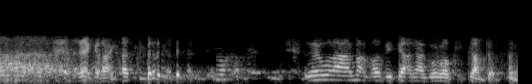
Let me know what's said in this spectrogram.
saya kerakat ya ulama kok tidak ngaku logika dokter.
